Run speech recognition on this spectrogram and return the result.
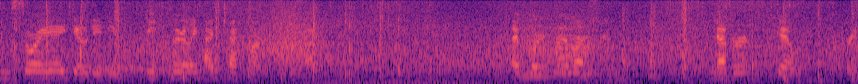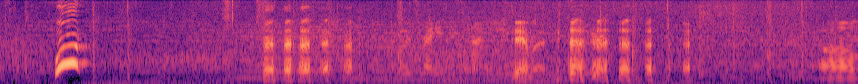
I'm sorry I doubted you. They clearly had check marks beside them. I've learned my lesson. Never doubt Brinson. I was ready this time. Damn it. um,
